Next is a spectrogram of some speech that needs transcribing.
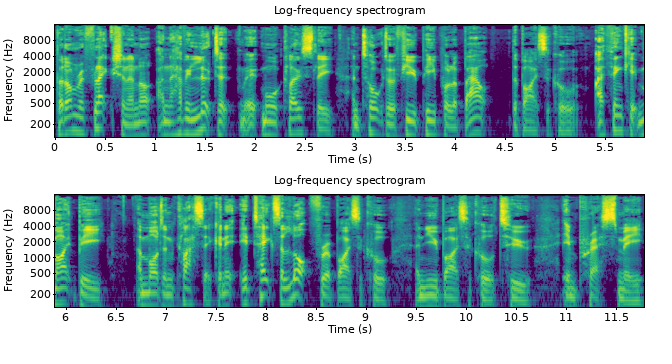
But on reflection and, and having looked at it more closely and talked to a few people about the bicycle, I think it might be a modern classic. And it, it takes a lot for a bicycle, a new bicycle, to impress me.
